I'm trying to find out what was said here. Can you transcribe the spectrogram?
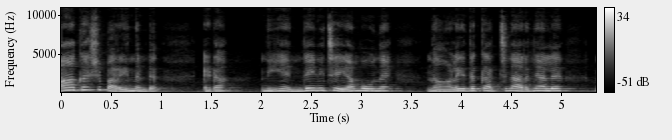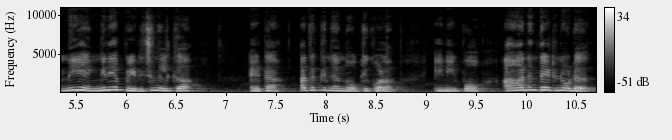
ആകാശ് പറയുന്നുണ്ട് എടാ നീ എന്താ ഇനി ചെയ്യാൻ പോകുന്നേ? നാളെ ഇതൊക്കെ അച്ഛൻ അറിഞ്ഞാൽ നീ എങ്ങനെയാ പിടിച്ചു നിൽക്കുക? ഏട്ടാ അതൊക്കെ ഞാൻ നോക്കിക്കോളാം. ഇനിയിപ്പോ ആനന്ദേട്ടനോട്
